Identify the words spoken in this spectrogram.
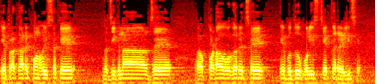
એ પ્રકારે કોણ હોઈ શકે? નજીકના જે પડાવ વગેરે છે, એ બધું પોલીસ ચેક કરેલી છે.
